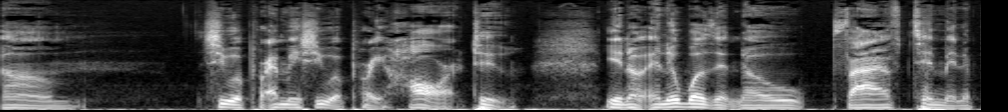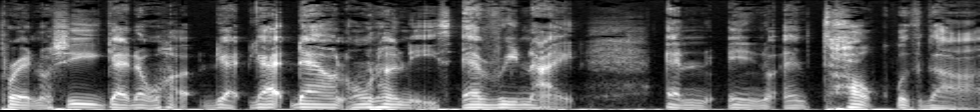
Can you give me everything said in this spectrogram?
Um, she would pray, I mean, she would pray hard too, you know, and it wasn't no five, ten minute prayer. No, she got on her, got, got down on her knees every night and, you know, and talk with God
